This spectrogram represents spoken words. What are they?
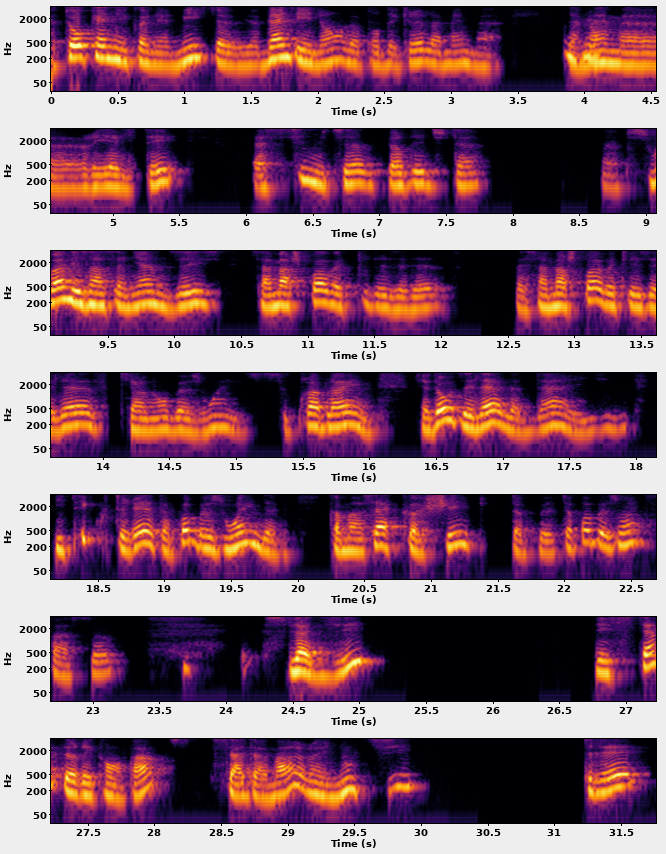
token économie, il y a bien des noms là, pour décrire la même, la mm-hmm. même réalité. C'est inutile, perdez du temps. souvent, les enseignants me disent, ça ne marche pas avec tous les élèves. Ben, ça ne marche pas avec les élèves qui en ont besoin. C'est le problème. Il y a d'autres élèves là-dedans, ils, t'écouteraient. Tu n'as pas besoin de commencer à cocher, tu n'as pas besoin de faire ça. Cela dit, les systèmes de récompense, ça demeure un outil très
